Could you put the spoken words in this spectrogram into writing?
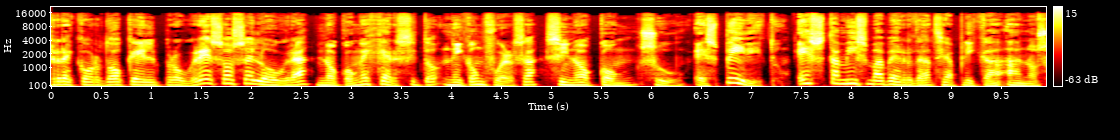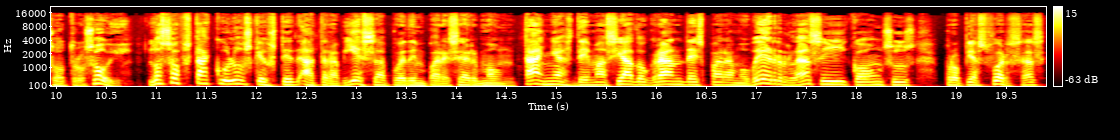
recordó que el progreso se logra no con ejército ni con fuerza, sino con su espíritu. Esta misma verdad se aplica a nosotros hoy. Los obstáculos que usted atraviesa pueden parecer montañas demasiado grandes para moverlas y con sus propias fuerzas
